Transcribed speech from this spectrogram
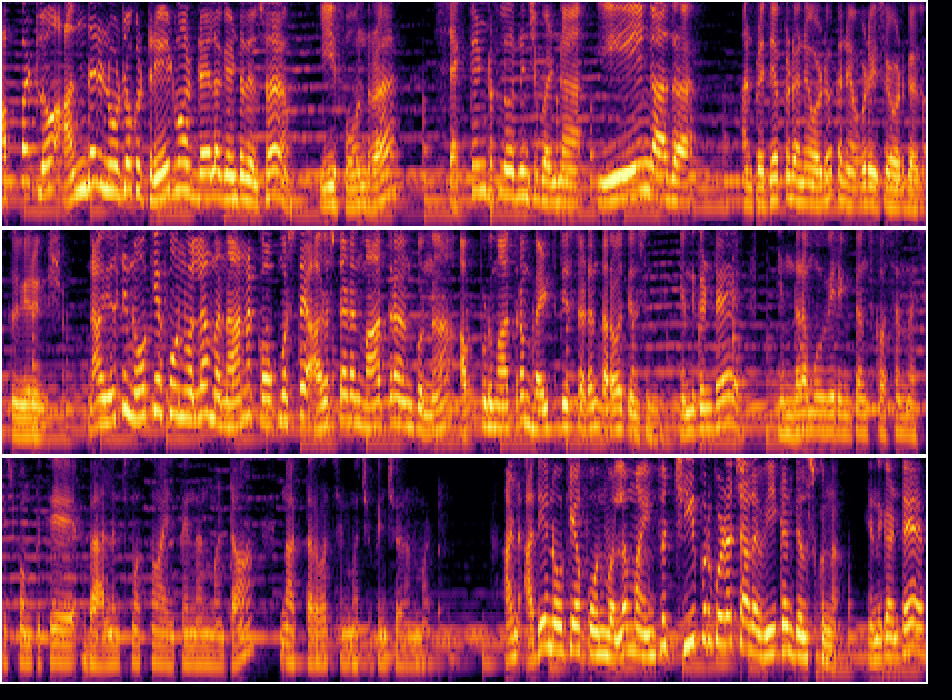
అప్పట్లో అందరి నోట్లో ఒక ట్రేడ్ మార్క్ డైలాగ్ ఏంటో తెలుసా? ఈ ఫోన్ రా సెకండ్ ఫ్లోర్ నుంచి పడినా ఏం కాదురా అని ప్రతి ఒక్కడు అనేవాడు కానీ ఎవడు వేసేవాడు కాదు. అది వేరే విషయం. నాకు తెలిసి నోకియా ఫోన్ వల్ల మా నాన్న కోపం వస్తే అరుస్తాడని మాత్రం అనుకున్నా అప్పుడు మాత్రం బెల్ట్ తీస్తాడని తర్వాత తెలిసింది. ఎందుకంటే ఇంద్ర మూవీ రింగ్ టర్న్స్ కోసం మెసేజ్ పంపితే బ్యాలెన్స్ మొత్తం అయిపోయిందనమాట. నాకు తర్వాత సినిమా చూపించారనమాట. అండ్ అదే నోకియా ఫోన్ వల్ల మా ఇంట్లో చీపురు కూడా చాలా వీక్ అని తెలుసుకున్నా. ఎందుకంటే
